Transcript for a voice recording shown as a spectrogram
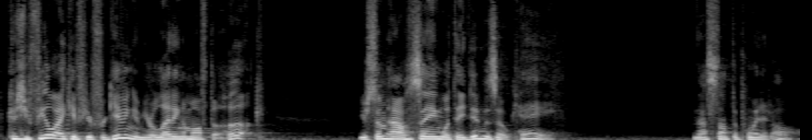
Because you feel like if you're forgiving them, you're letting them off the hook. You're somehow saying what they did was okay. And that's not the point at all.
